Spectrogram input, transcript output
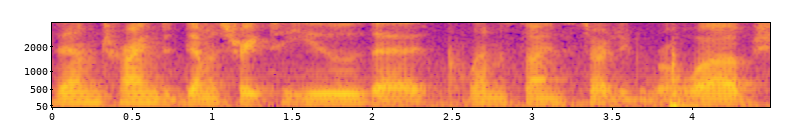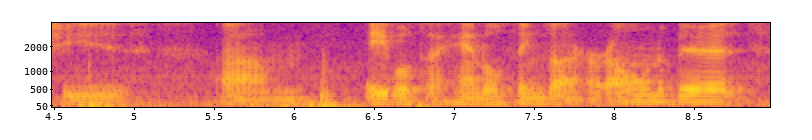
them trying to demonstrate to you that Clementine started to grow up. She's um, able to handle things on her own a bit.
